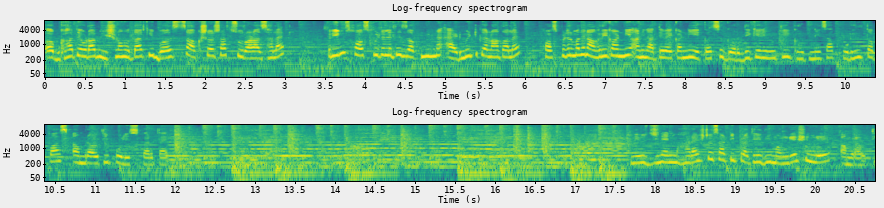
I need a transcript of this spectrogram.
अपघात एवढा भीषण होता की बसचा अक्षरशः चुराळा झालाय. रिम्स हॉस्पिटल येथे जखमींना ऍडमिट करण्यात आलंय. हॉस्पिटलमध्ये नागरिकांनी आणि नातेवाईकांनी एकच गर्दी केली होती. घटनेचा पुढील तपास अमरावती पोलीस करतायत. न्यूज जी नाईन महाराष्ट्रासाठी प्रतिनिधी मंगेश इंगळे अमरावती.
